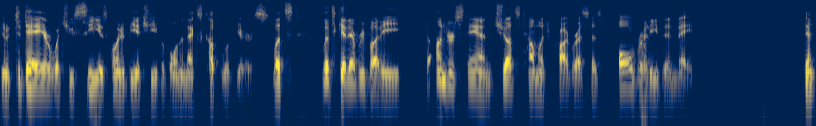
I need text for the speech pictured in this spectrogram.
you know, today or what you see is going to be achievable in the next couple of years. Let's let's get everybody to understand just how much progress has already been made. Dan?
